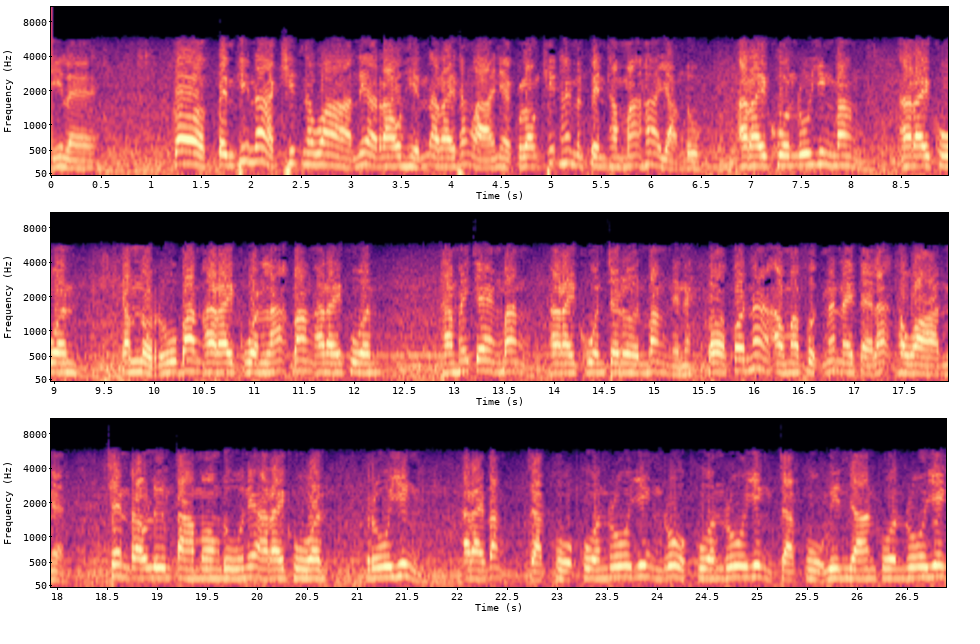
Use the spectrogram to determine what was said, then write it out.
นี้แล ก็เป็นที่น่าคิดนะว่าเนี่ยเราเห็นอะไรทั้งหลายเนี่ยลองคิดให้มันเป็นธรรมะห้าอย่างดู อะไรควรรู้ยิ่งบ้าง อะไรควรกำหนดรู้บ้างอะไรควรละบ้างอะไรควร ทำให้แจ้งบ้าง อะไรควรเจริญบ้างเนี่ยนะก็ก็น่าเอามาฝึกนะในแต่ละทวารเนี่ย เช่นเราลืมตามองดูเนี่ยอะไรควรรู้ยิ่งอะไรบ้างจากขู่ควรรู้ยิ่ง รูปควรรู้ยิ่งจากขู่วิญญาณควรรู้ยิ่ง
